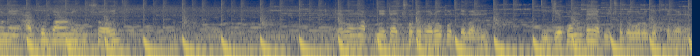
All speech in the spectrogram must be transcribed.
মানে আর্টবোর্ড বানানো খুব সহজ। এবং আপনি এটা ছোট বড়ও করতে পারেন। যে কোনোটাই আপনি ছোট বড় করতে পারেন।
